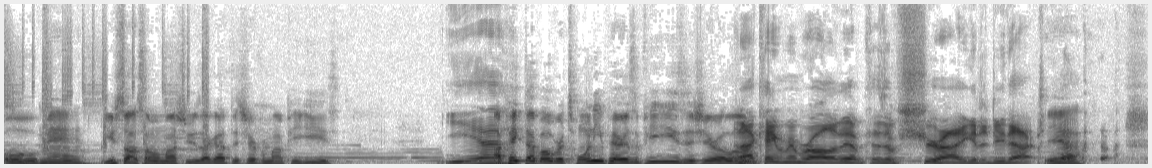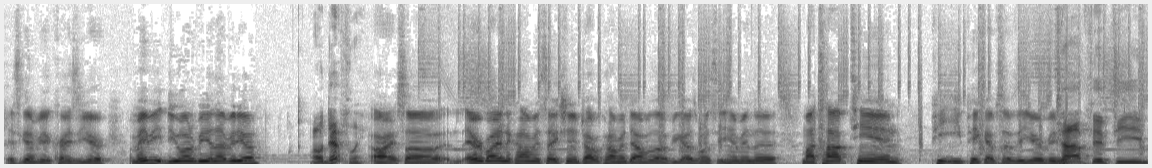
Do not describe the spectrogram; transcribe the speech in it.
oh man, you saw some of my shoes I got this year for my PEs. Yeah. I picked up over 20 pairs of PEs this year alone. And I can't remember all of them because I'm sure I get to do that. yeah. It's going to be a crazy year. Maybe, do you want to be in that video? Oh, definitely. All right, so everybody in the comment section, drop a comment down below if you guys want to see him in the my top 10 PE pickups of the year video. Top 15.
